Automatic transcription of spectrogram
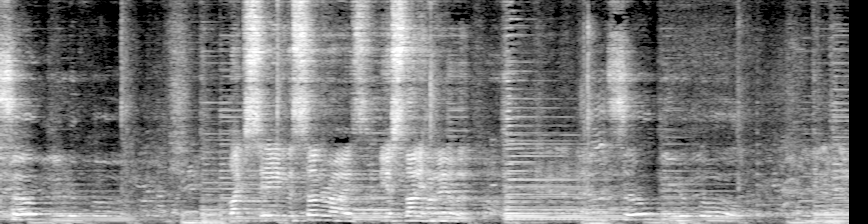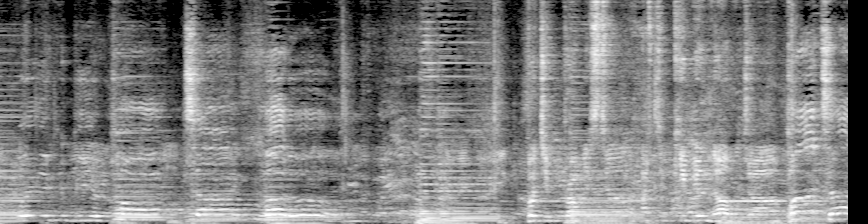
So beautiful. Like seeing the sunrise, you're slightly hungover. So beautiful. Well, you can be a part-time model. But you probably still have to keep your normal job. Part-time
